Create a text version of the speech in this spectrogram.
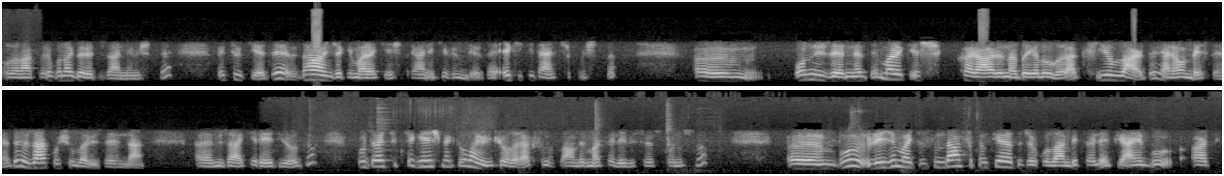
olanakları buna göre düzenlemişti. Ve Türkiye'de daha önceki Marrakeş'te yani 2001'de ek 2'den çıkmıştı. E, onun üzerine de Marrakeş kararına dayalı olarak yıllardır yani 15 senedir özel koşullar üzerinden e, müzakere ediyordu. Burada açıkça gelişmekte olan ülke olarak sınıflandırma talebi söz konusu. E, bu rejim açısından sıkıntı yaratacak olan bir talep. Yani bu artık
